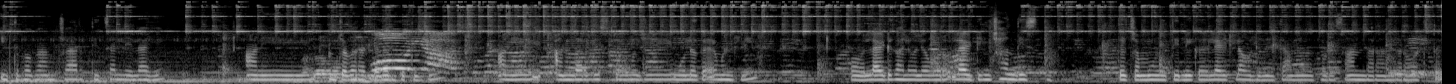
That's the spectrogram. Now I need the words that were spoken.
इथं बघा आमची आरती चाललेलं आहे. आणि आमच्या घरातल्या गणपतीची. आणि अंधार दिसतो म्हणजे मुलं काय म्हटली लाइट घालवल्यावर लाईटिंग छान दिसतं. त्याच्यामुळे तिने काही लाइट लावली नाही त्यामुळे थोडंसं अंधार अंधार वाटतोय.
